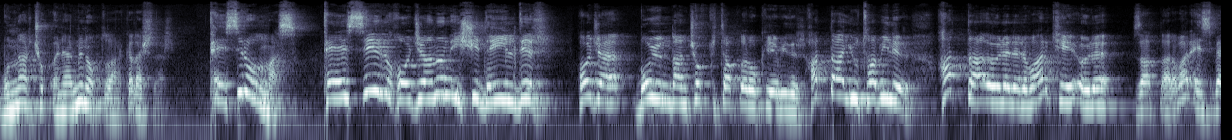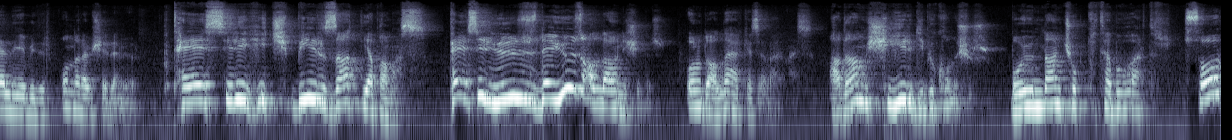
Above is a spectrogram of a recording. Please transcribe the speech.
Bunlar çok önemli noktalar arkadaşlar. Tesir olmaz. Tesir hocanın işi değildir. Hoca boyundan çok kitaplar okuyabilir. Hatta yutabilir. Hatta öyleleri var ki öyle zatlar var ezberleyebilir. Onlara bir şey demiyorum. Tesiri hiçbir zat yapamaz. Tesir yüzde yüz Allah'ın işidir. Onu da Allah herkese vermez. Adam şiir gibi konuşur. Boyundan çok kitabı vardır. Sor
